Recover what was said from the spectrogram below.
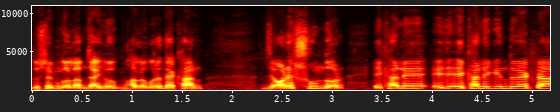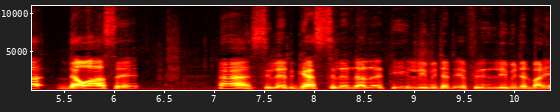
দুষ্টামি করলাম। যাই হোক ভালো করে দেখান যে অনেক সুন্দর। এখানে এই যে এখানে কিন্তু একটা দেওয়া আছে হ্যাঁ সিলেট গ্যাস সিলিন্ডার কি লিমিটেড লিমিটেড মানে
